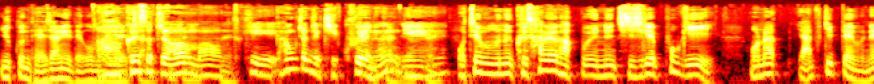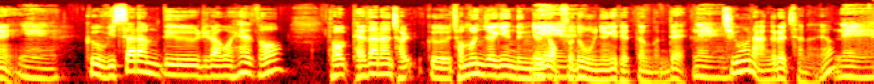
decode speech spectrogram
육군 대장이 되고 막 아, 이랬잖아요. 그랬었죠. 뭐 네. 특히 한국 전쟁 직후에는 그러니까요. 예, 네. 어떻게 보면은 그 사회가 갖고 있는 지식의 폭이 워낙 얇기 때문에 예, 그 윗사람들이라고 해서 더 대단한 절, 그 전문적인 능력이 예. 없어도 운영이 됐던 건데 네, 지금은 안 그렇잖아요. 네,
